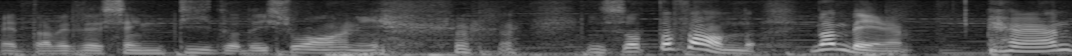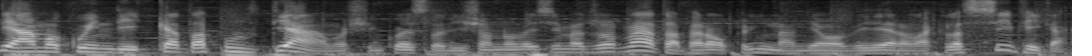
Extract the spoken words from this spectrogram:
Mentre avete sentito dei suoni in sottofondo. Va bene, andiamo quindi, catapultiamoci in questa diciannovesima giornata, però prima andiamo a vedere la classifica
